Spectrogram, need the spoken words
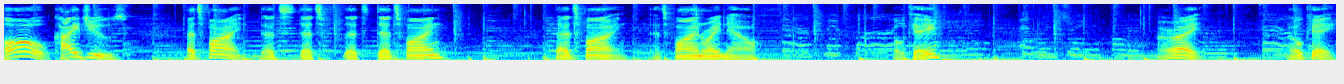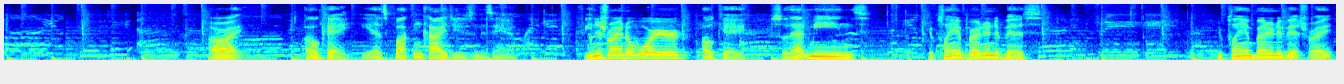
Oh, kaiju's. That's fine. That's that's that's that's fine. That's fine. That's fine right now. Okay. All right. Okay. All right. Okay. He has fucking kaiju's in his hand. Phoenix Rhino Warrior. Okay. So that means you're playing Burning Abyss. You're playing Burning Abyss, right?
